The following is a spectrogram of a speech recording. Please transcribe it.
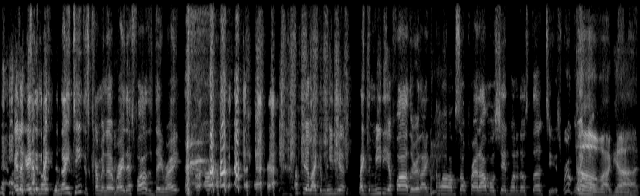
hey, look, hey, the ni- the nineteenth is coming up, right? That's Father's Day, right? I, I, I, feel like a media, like the media father. Like, oh, I'm so proud. I almost shed one of those thug tears. Real quick. Oh though. my god.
